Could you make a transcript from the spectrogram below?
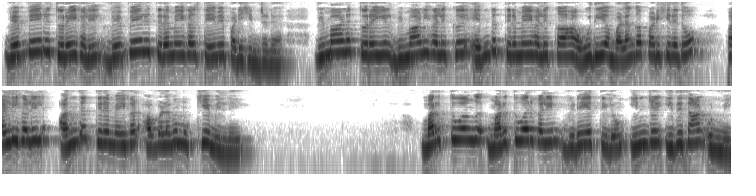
வெவ்வேறு துறைகளில் வெவ்வேறு திறமைகள் தேவைப்படுகின்றன. விமானத்துறையில் விமானிகளுக்கு எந்த திறமைகளுக்காக ஊதியம் வழங்கப்படுகிறதோ பள்ளிகளில் அந்த திறமைகள் அவ்வளவு முக்கியமில்லை. மருத்துவங்க மருத்துவர்களின் விடயத்திலும் இன்று இதுதான் உண்மை.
